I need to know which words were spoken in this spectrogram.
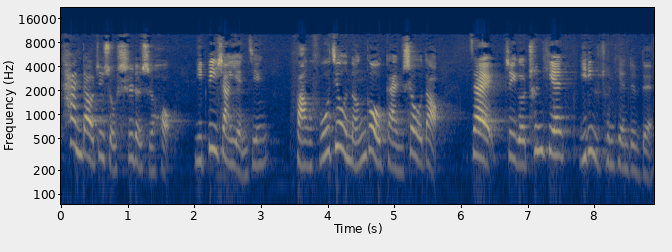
看到这首诗的时候，你闭上眼睛，仿佛就能够感受到，在这个春天，一定是春天，对不对？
